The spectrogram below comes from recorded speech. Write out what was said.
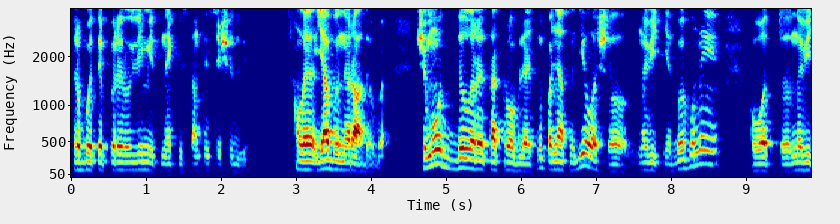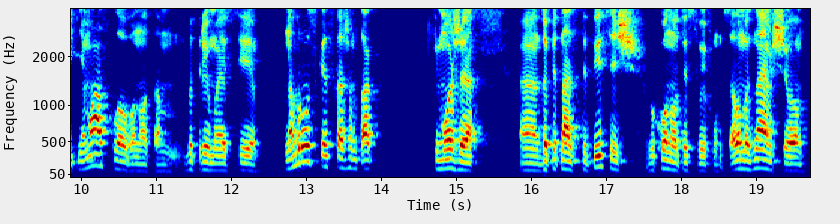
зробити переліміт на якусь там тисячу дві. Але я би не радив би. Чому дилери так роблять? Ну, понятне діло, що новітні двигуни, от, новітнє масло, воно там витримує всі нагрузки, скажімо так, і може е, до 15 тисяч виконувати свої функції. Але ми знаємо, що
